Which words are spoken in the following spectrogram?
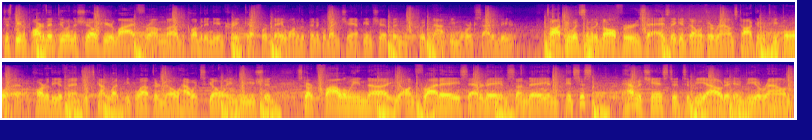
just being a part of it, doing the show here live from uh, the club at Indian Creek uh, for day one of the Pinnacle Bank Championship and could not be more excited to be here. Talking with some of the golfers as they get done with their rounds, talking with people uh, a part of the event, just to kind of let people out there know how it's going, who you should start following uh, on Friday, Saturday, and Sunday. And it's just having a chance to, to be out and be around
